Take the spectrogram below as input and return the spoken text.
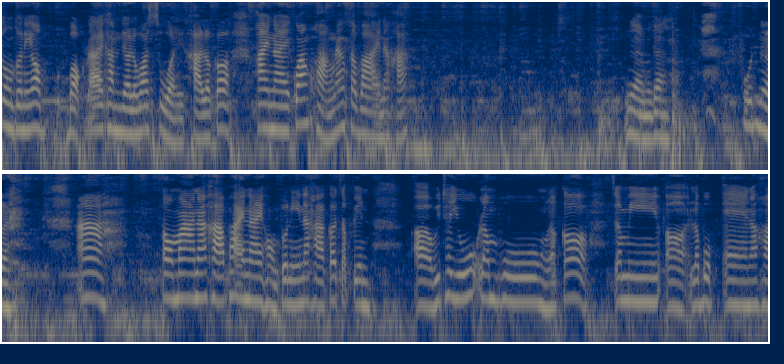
ทรงตัวนี้ออกบอกได้คำเดียวเลยว่าสวยค่ะ แล้วก็ภายในกว้างขวางนั่งสบายนะคะ เหนื่อยเหมือนกัน พูดเหนื่อย อ่า ต่อมานะคะภายในของตัวนี้นะคะก็จะเป็นวิทยุลำโพงแล้วก็จะมีระบบแอร์นะคะ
